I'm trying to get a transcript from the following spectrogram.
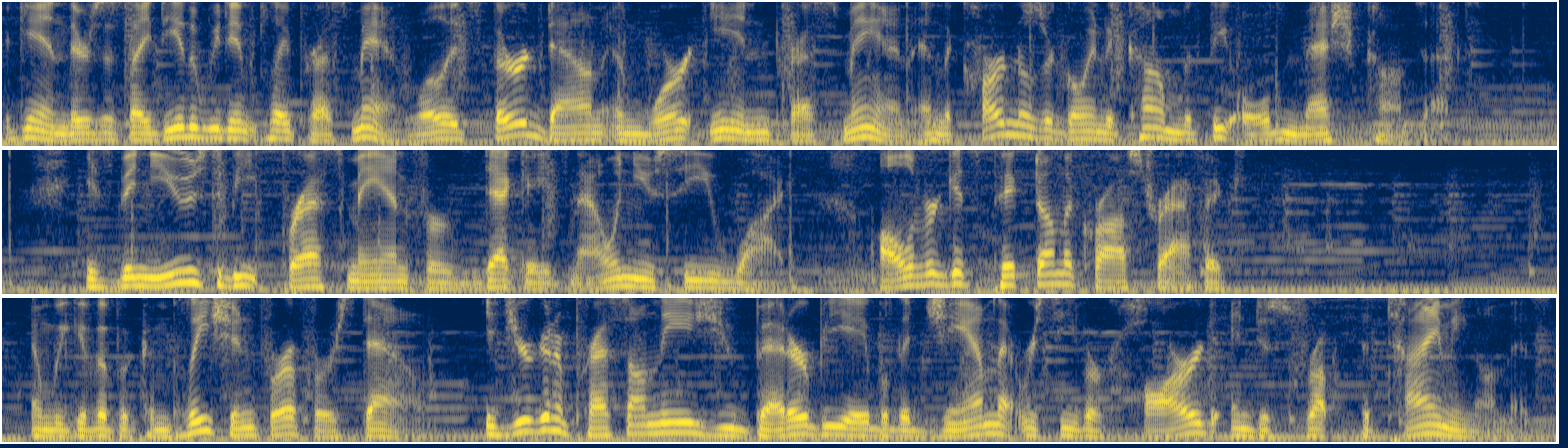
Again, there's this idea that we didn't play press man. Well, it's third down and we're in press man, and the Cardinals are going to come with the old mesh concept. It's been used to beat press man for decades now, and you see why. Oliver gets picked on the cross traffic, and we give up a completion for a first down. If you're going to press on these, you better be able to jam that receiver hard and disrupt the timing on this.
